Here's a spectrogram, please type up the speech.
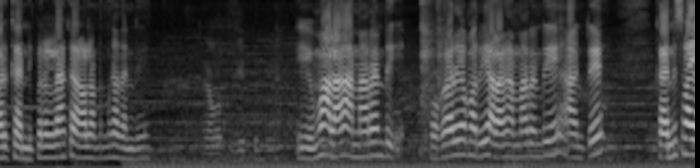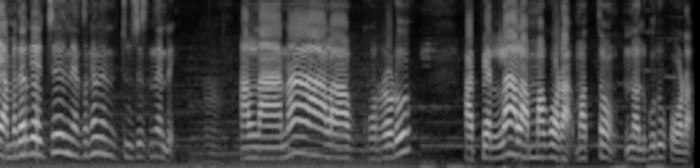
మరి కన్ని పిల్లలా కావాలంటుంది కదండి. ఏమో అలా అన్నారండి. పొగారుగా మరి అలా అన్నారండి. అంటే కనీసం ఆ అమ్మ దగ్గరికి వచ్చి నిజంగా నేను చూసేసిందండి. వాళ్ళ నాన్న వాళ్ళ కుర్రాడు ఆ పిల్ల వాళ్ళ అమ్మ కూడా మొత్తం నలుగురు కూడా.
